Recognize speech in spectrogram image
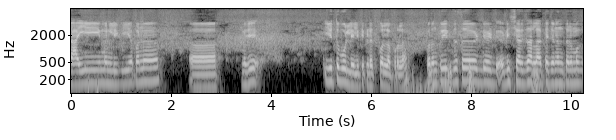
आई म्हणली की आपण म्हणजे येतो बोललेली तिकडंच कोल्हापूरला. परंतु एक जसं डि डि डिस्चार्ज झाला त्याच्यानंतर मग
